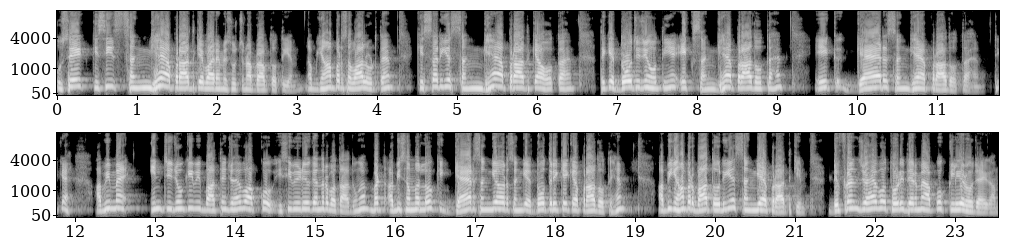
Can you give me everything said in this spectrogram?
उसे किसी संघ्य अपराध के बारे में सूचना प्राप्त होती है। अब यहाँ पर सवाल उठता है कि सर ये संघ्य अपराध क्या होता है? देखिए दो चीज़ें होती हैं। एक संघ्य अपराध होता है एक गैर संघ्य अपराध होता है। ठीक है? अभी मैं इन चीज़ों की भी बातें जो है वो आपको इसी वीडियो के अंदर बता दूँगा। बट अभी समझ लो कि गैर संज्ञा और संज्ञा दो तरीके के अपराध होते हैं। अभी यहाँ पर बात हो रही है संज्ञा अपराध की। डिफरेंस जो है वो थोड़ी देर में आपको क्लियर हो जाएगा।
